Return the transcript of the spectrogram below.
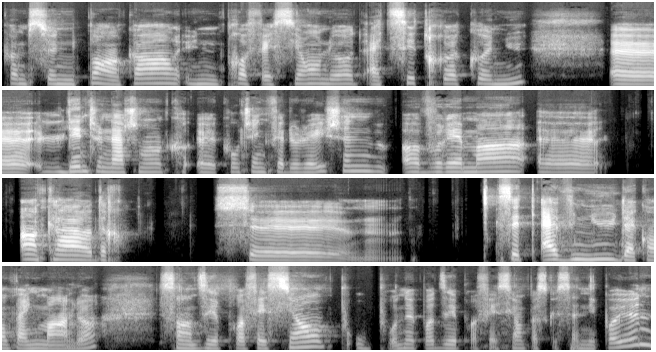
comme ce n'est pas encore une profession à titre reconnu. L'International Coaching Federation a vraiment encadre ce, cette avenue d'accompagnement-là sans dire profession, ou pour ne pas dire profession parce que ce n'est pas une.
